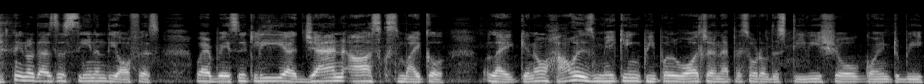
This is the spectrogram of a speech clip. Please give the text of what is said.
you know there's a scene in The Office where basically uh, Jan asks Michael, like you know, how is making people watch an episode of this TV show going to be,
